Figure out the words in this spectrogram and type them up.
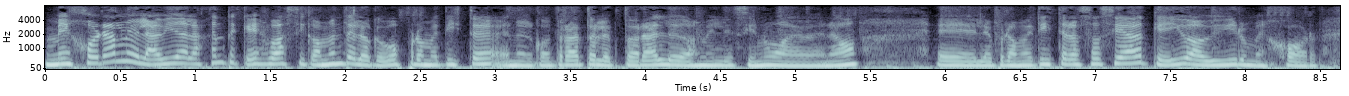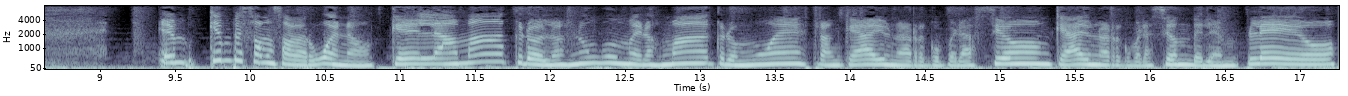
mejorarle la vida a la gente, que es básicamente lo que vos prometiste en el contrato electoral de 2019, ¿no? eh, le prometiste a la sociedad que iba a vivir mejor. Em, ¿Qué empezamos a ver? Bueno, que la macro, los números macro muestran que hay una recuperación, que hay una recuperación del empleo,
